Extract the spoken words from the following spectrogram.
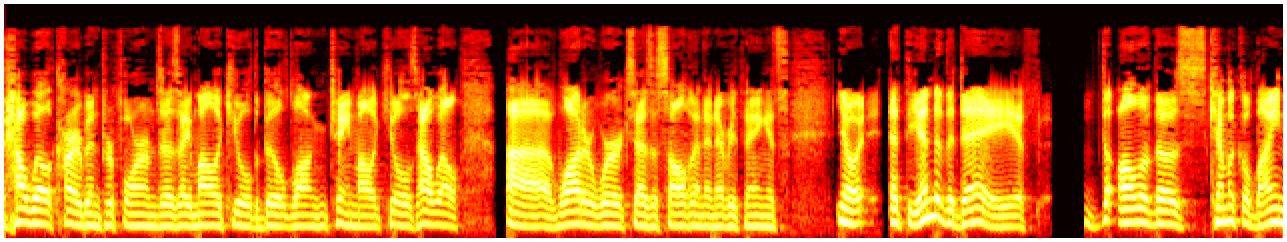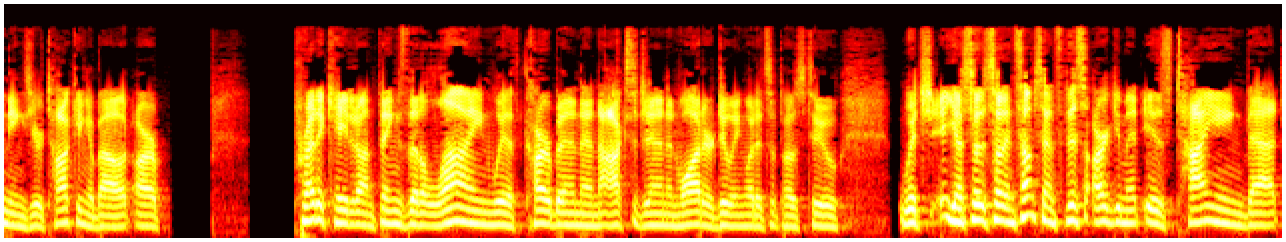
how well carbon performs as a molecule to build long chain molecules, how well uh, water works as a solvent and everything. It's you know at the end of the day, if the, all of those chemical bindings you're talking about are predicated on things that align with carbon and oxygen and water doing what it's supposed to which yeah so so in some sense this argument is tying that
